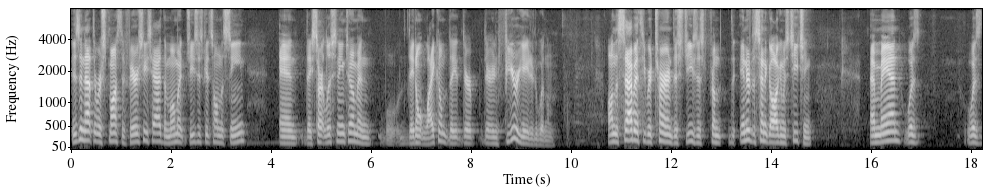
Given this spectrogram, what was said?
isn't that the response the Pharisees had the moment Jesus gets on the scene and they start listening to him and they don't like him. They, they're, they're infuriated with him. On the Sabbath, he returned, this Jesus, from the, entered the synagogue and was teaching. A man was, was,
